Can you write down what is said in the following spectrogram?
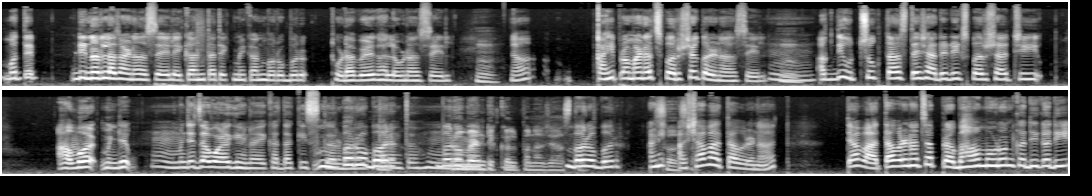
मग ते डिनरला जाणं असेल एकांतात एकमेकांबरोबर थोडा वेळ घालवणं असेल काही प्रमाणात स्पर्श करणं असेल. अगदी उत्सुकता असते शारीरिक स्पर्शाची आवड म्हणजे. म्हणजे जवळ घेणं एखादा किस करणं बरोबर. बरोबर. आणि. अशा वातावरणात त्या वातावरणाचा प्रभाव म्हणून कधी कधी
